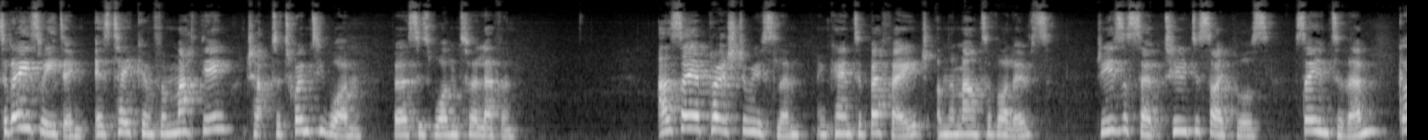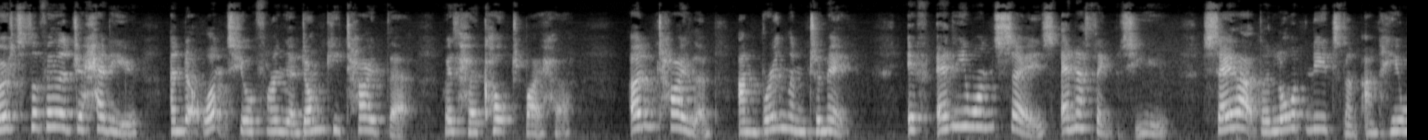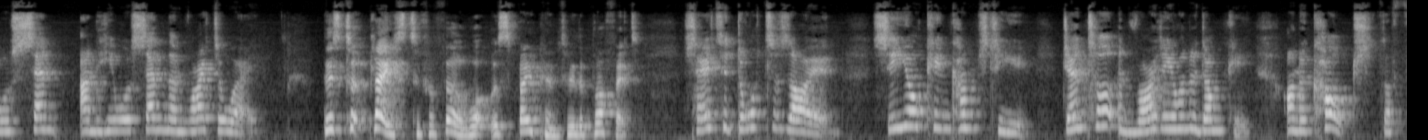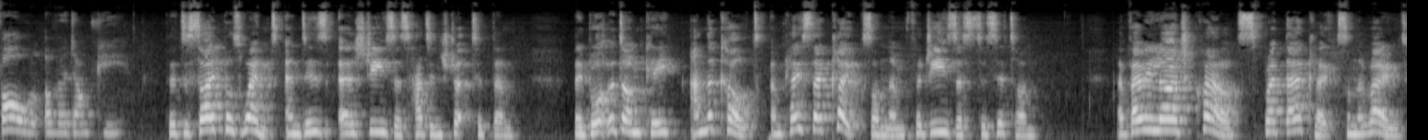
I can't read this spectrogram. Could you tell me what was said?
Today's reading is taken from Matthew chapter 21, verses 1 to 11. As they approached Jerusalem and came to Bethphage on the Mount of Olives, Jesus sent two disciples, saying to them, Go to the village ahead of you, and at once you'll find a donkey tied there, with her colt by her. Untie them and bring them to me. If anyone says anything to you, say that the Lord needs them, and he will send and he will send them right away. This took place to fulfill what was spoken through the prophet. Say to daughter Zion, See your king comes to you, gentle and riding on a donkey, on a colt, the foal of a donkey. The disciples went and did as Jesus had instructed them. They brought the donkey and the colt and placed their cloaks on them for Jesus to sit on. A very large crowd spread their cloaks on the road,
